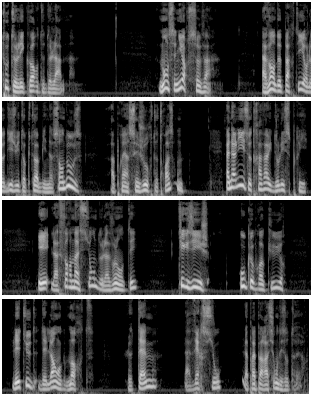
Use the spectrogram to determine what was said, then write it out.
toutes les cordes de l'âme. Monseigneur Sevin, avant de partir le 18 octobre 1912, après un séjour de trois ans, analyse le travail de l'esprit et la formation de la volonté qu'exige ou que procure l'étude des langues mortes, le thème, la version, la préparation des auteurs.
